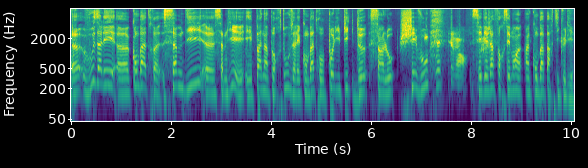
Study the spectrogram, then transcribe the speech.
Euh, vous allez euh, combattre samedi, samedi et, et pas n'importe où. Vous allez combattre au Polypic de Saint-Lô chez vous. Exactement. C'est déjà forcément un, un combat particulier.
